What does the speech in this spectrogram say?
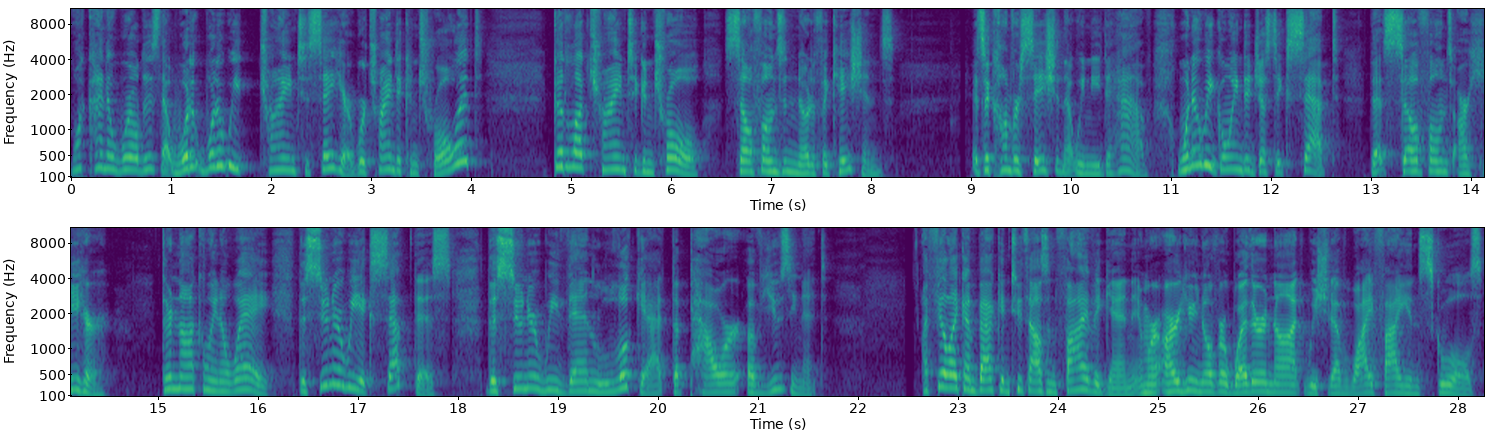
What kind of world is that? What, what are we trying to say here? We're trying to control it? Good luck trying to control cell phones and notifications. It's a conversation that we need to have. When are we going to just accept that cell phones are here? They're not going away. The sooner we accept this, the sooner we then look at the power of using it. I feel like I'm back in 2005 again, and we're arguing over whether or not we should have Wi Fi in schools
